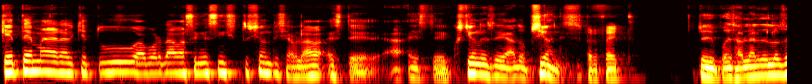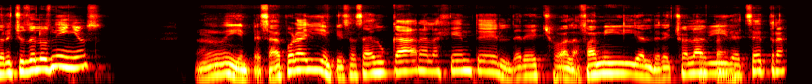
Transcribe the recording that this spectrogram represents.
¿Qué tema era el que tú abordabas en esa institución? Dice, hablaba este, este, cuestiones de adopciones. Perfecto. Entonces puedes hablar de los derechos de los niños ¿no? y empezar por ahí, empiezas a educar a la gente, el derecho a la familia, el derecho a la Total. vida, etc.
